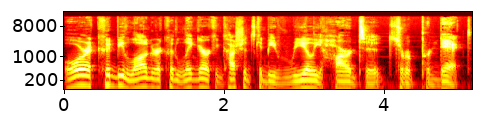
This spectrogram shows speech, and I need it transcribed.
or it could be longer, it could linger. Concussions can be really hard to sort of predict.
